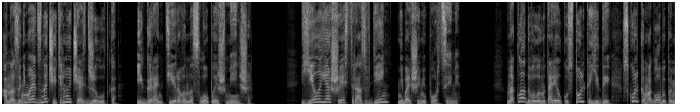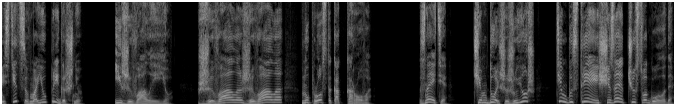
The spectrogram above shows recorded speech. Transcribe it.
Она занимает значительную часть желудка и гарантированно слопаешь меньше. Ела я шесть раз в день небольшими порциями накладывала на тарелку столько еды, сколько могло бы поместиться в мою пригоршню. И жевала ее. Жевала, жевала, ну просто как корова. Знаете, чем дольше жуешь, тем быстрее исчезает чувство голода.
